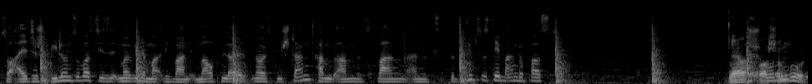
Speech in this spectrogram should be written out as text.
so alte Spiele und sowas, die, sie immer wieder mal, die waren immer auf dem neuesten Stand, haben, haben es waren an das Betriebssystem angepasst. Ja, das war schon gut.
